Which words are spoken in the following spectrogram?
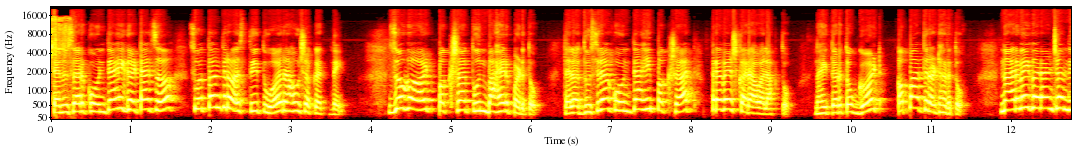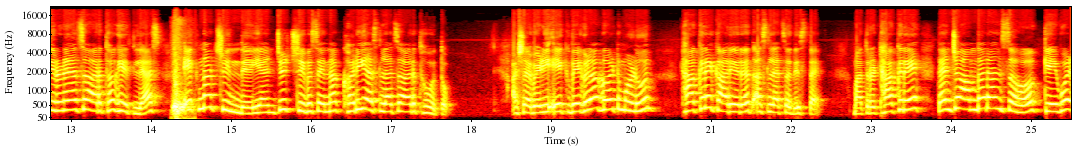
त्यानुसार कोणत्याही गटाचं स्वतंत्र अस्तित्व राहू शकत नाही. जो गट पक्षातून बाहेर पडतो त्याला दुसऱ्या कोणत्याही पक्षात प्रवेश करावा लागतो नाहीतर तो गट अपात्र ठरतो. नार्वेकरांच्या निर्णयाचा अर्थ घेतल्यास एकनाथ शिंदे यांचीच शिवसेना खरी असल्याचा अर्थ होतो. अशा वेळी एक वेगळा गट म्हणून ठाकरे कार्यरत असल्याचं दिसतंय. मात्र ठाकरे त्यांच्या आमदारांसह केवळ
